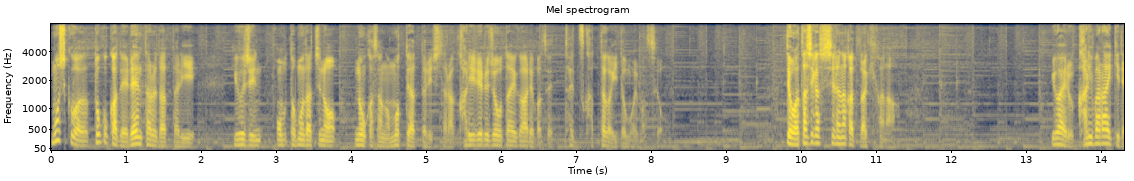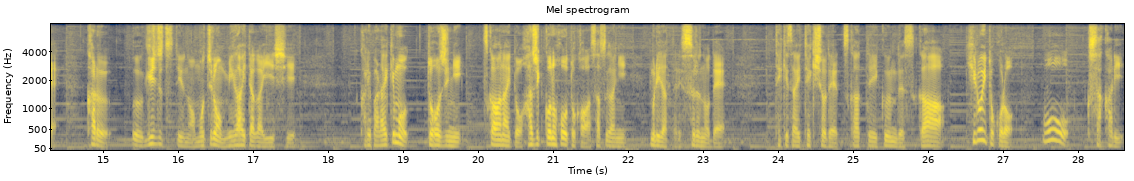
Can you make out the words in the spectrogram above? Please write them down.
もしくはどこかでレンタルだったり友人お友達の農家さんが持ってあったりしたら借りれる状態があれば絶対使った方がいいと思いますよ。で私が知らなかっただけかな。いわゆる仮払い機で狩る技術っていうのはもちろん磨いたがいいし仮払い機も同時に使わないと端っこの方とかはさすがに無理だったりするので適材適所で使っていくんですが広いところを草刈り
